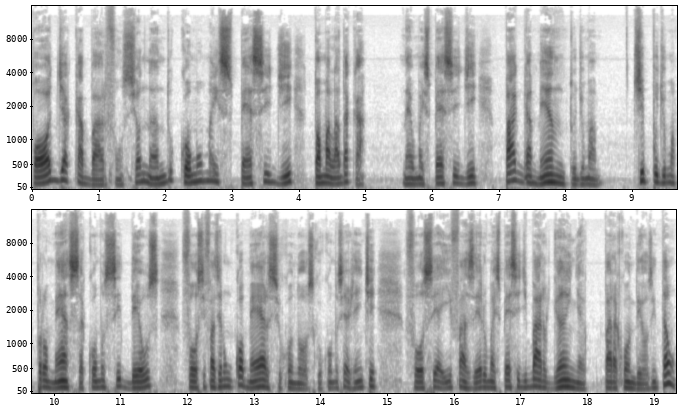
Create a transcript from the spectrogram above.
pode acabar funcionando como uma espécie de toma lá da cá né, uma espécie de pagamento de uma tipo de uma promessa, como se Deus fosse fazer um comércio conosco, como se a gente fosse aí fazer uma espécie de barganha para com Deus. Então,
